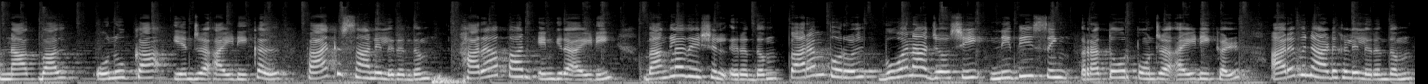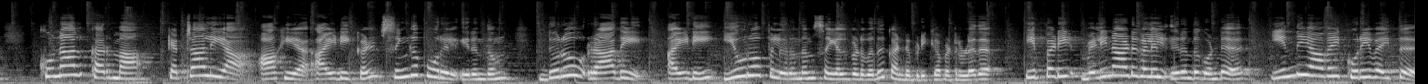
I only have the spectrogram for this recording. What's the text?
நாக்பால் ஒனுகா என்ற ஐடிக்கள் பாகிஸ்தானில் இருந்தும் ஹராபான் என்கிற ஐடி பங்களாதேஷில் இருந்தும் பரம்பொருள் புவனா ஜோஷி நிதி சிங் ரத்தோர் போன்ற ஐடிக்கள் அரபு நாடுகளில் இருந்தும் குணால் கர்மா கெட்டாலியா ஆகிய ஐடிக்கள் சிங்கப்பூரில் இருந்தும் துரு ராதி ஐடி யூரோப்பில் இருந்தும் செயல்படுவது கண்டுபிடிக்கப்பட்டுள்ளது. இப்படி வெளிநாடுகளில் இருந்து கொண்டு இந்தியாவை குறிவைத்து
